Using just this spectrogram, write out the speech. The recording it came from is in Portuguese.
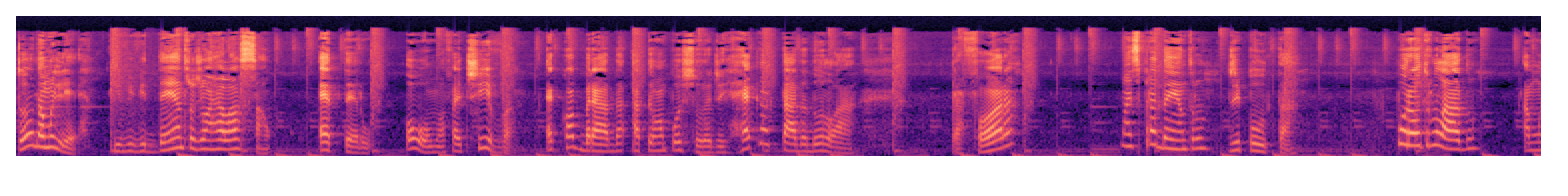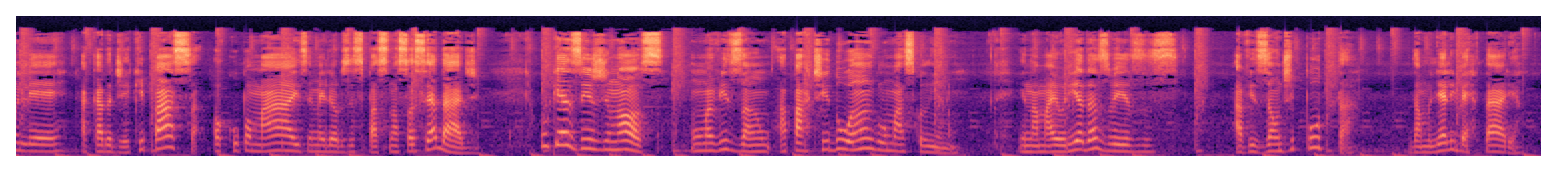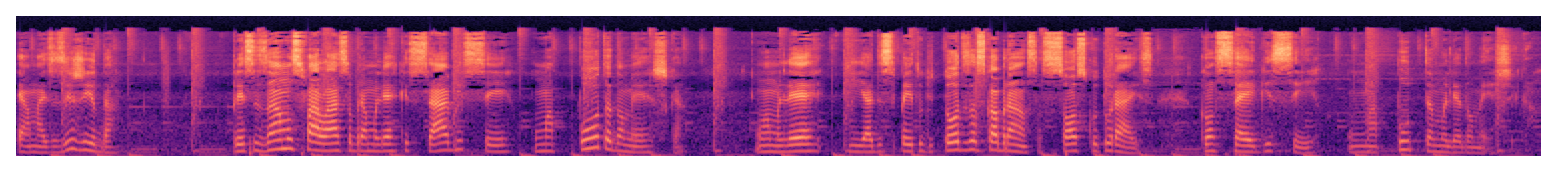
Toda mulher que vive dentro de uma relação hetero ou homoafetiva é cobrada a ter uma postura de recatada do lar para fora, mas para dentro de puta. Por outro lado, a mulher, a cada dia que passa, ocupa mais e melhores espaços na sociedade, o que exige de nós uma visão a partir do ângulo masculino. E na maioria das vezes, a visão de puta da mulher libertária é a mais exigida. Precisamos falar sobre a mulher que sabe ser uma puta doméstica, uma mulher que, a despeito de todas as cobranças socioculturais, consegue ser uma puta mulher doméstica.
